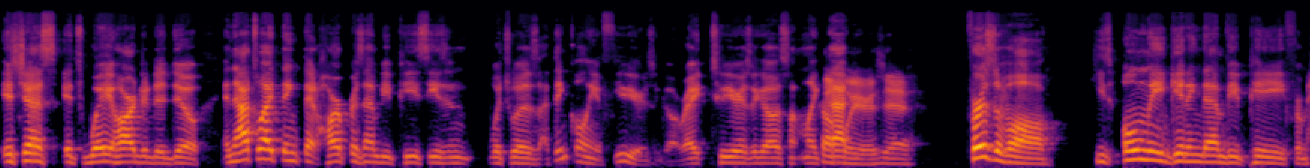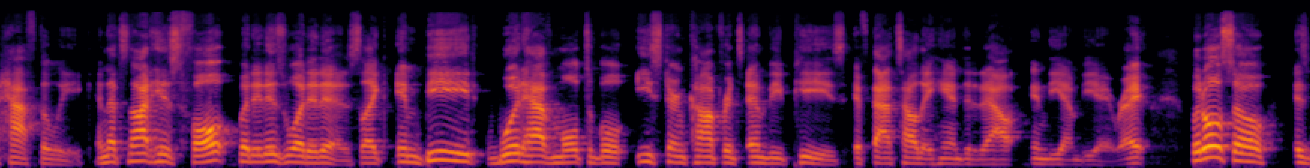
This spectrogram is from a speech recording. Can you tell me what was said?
it's just it's way harder to do. And that's why I think that Harper's MVP season, which was I think only a few years ago, right? 2 years ago, something like Couple that. Couple years, yeah. First of all, he's only getting the MVP from half the league. And that's not his fault, but it is what it is. Like Embiid would have multiple Eastern Conference MVPs if that's how they handed it out in the NBA, right? But also, as,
